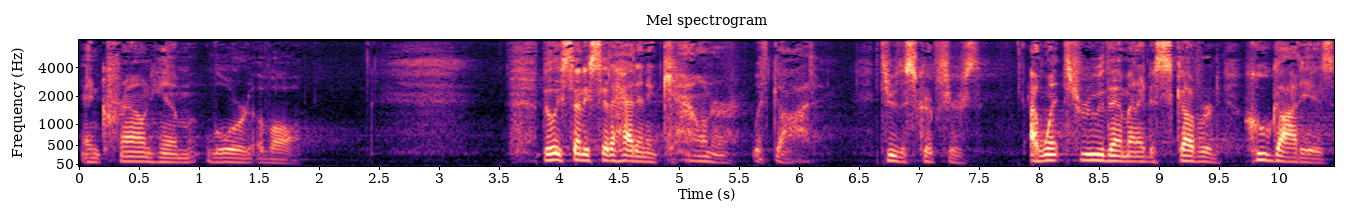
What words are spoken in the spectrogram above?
and crown him Lord of all. Billy Sunday said, I had an encounter with God through the scriptures. I went through them and I discovered who God is.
